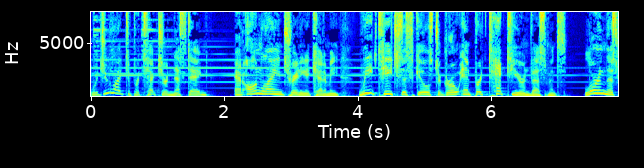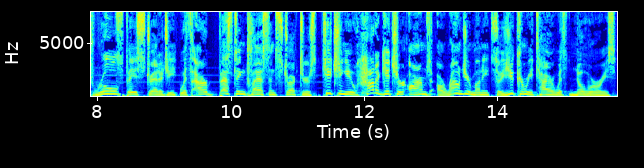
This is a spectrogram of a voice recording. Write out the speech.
Would you like to protect your nest egg? At Online Trading Academy, we teach the skills to grow and protect your investments. Learn this rules based strategy with our best in class instructors teaching you how to get your arms around your money so you can retire with no worries.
